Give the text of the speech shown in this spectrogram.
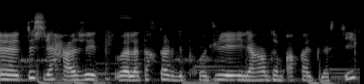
آه، تشري حاجات ولا تختار des produits اللي عندهم أقل بلاستيك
